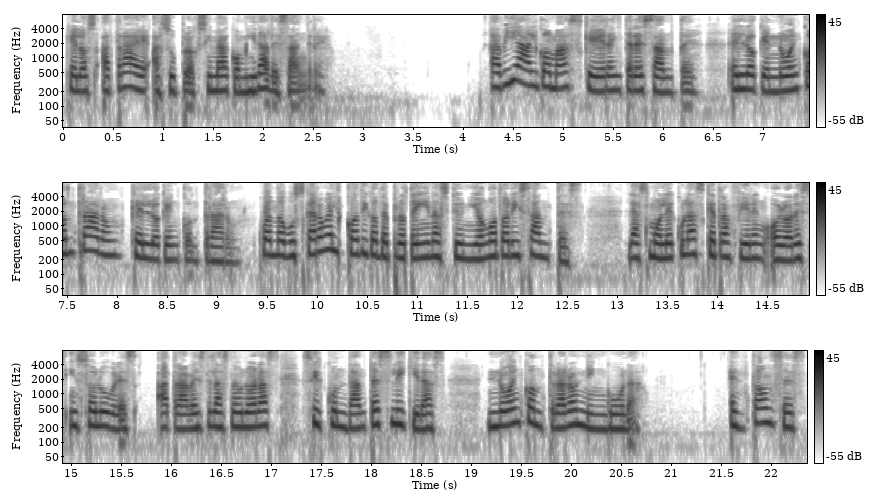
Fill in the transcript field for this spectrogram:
que los atrae a su próxima comida de sangre. Había algo más que era interesante en lo que no encontraron que en lo que encontraron. Cuando buscaron el código de proteínas de unión odorizantes, las moléculas que transfieren olores insolubles a través de las neuronas circundantes líquidas, no encontraron ninguna. Entonces,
